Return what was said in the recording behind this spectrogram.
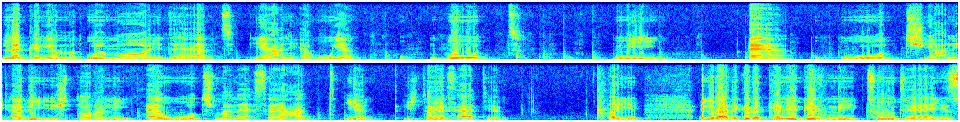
لكن لما تقول my dad يعني أبويا bought me a watch يعني أبي اشترى لي a watch معناها ساعة يد. اشترى لي ساعة يد. طيب اللي بعد كده can you give me two days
